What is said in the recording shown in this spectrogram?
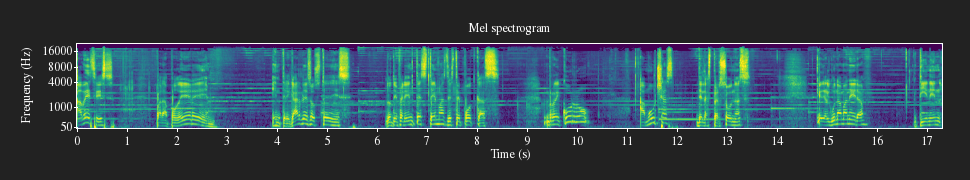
A veces, para poder eh, entregarles a ustedes los diferentes temas de este podcast, recurro a muchas de las personas que de alguna manera tienen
